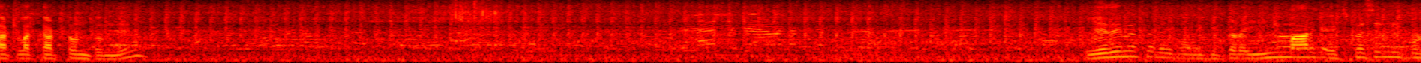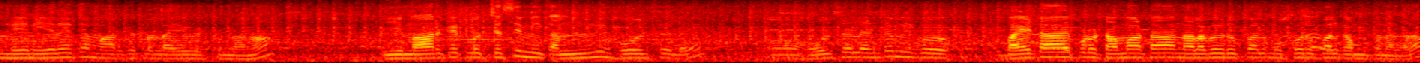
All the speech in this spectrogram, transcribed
అట్లా కట్ట ఉంటుంది ఏదైనా సరే మనకి ఇక్కడ ఈ మార్కెట్ ఎస్పెషల్లీ ఇప్పుడు నేను ఏదైతే మార్కెట్లో లైవ్ పెట్టుకున్నానో ఈ మార్కెట్లో వచ్చేసి మీకు అన్నీ హోల్సేలే. హోల్సేల్ అంటే మీకు బయట ఇప్పుడు టమాటా నలభై రూపాయలు ముప్పై రూపాయలకి అమ్ముతున్నాం కదా.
